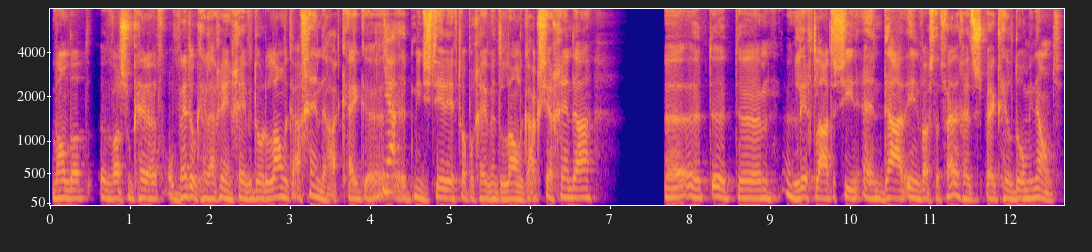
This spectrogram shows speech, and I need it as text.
Want dat was ook heel, erg- of werd ook heel erg ingegeven door de landelijke agenda. Kijk, eh, Ja. het ministerie heeft op een gegeven moment de landelijke actieagenda eh, het, het eh, licht laten zien. En daarin was dat veiligheidsaspect heel dominant.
